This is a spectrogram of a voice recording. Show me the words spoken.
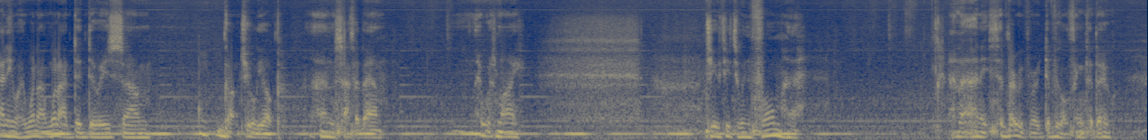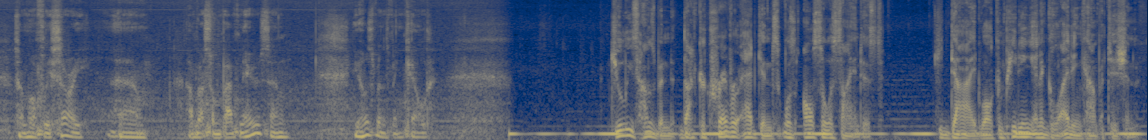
Anyway, what I, what I did do is um, got Julie up and sat her down. It was my duty to inform her. And, and it's a very, very difficult thing to do. So I'm awfully sorry. Um, I've got some bad news and your husband's been killed. Julie's husband, Dr. Trevor Atkins, was also a scientist. He died while competing in a gliding competition.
